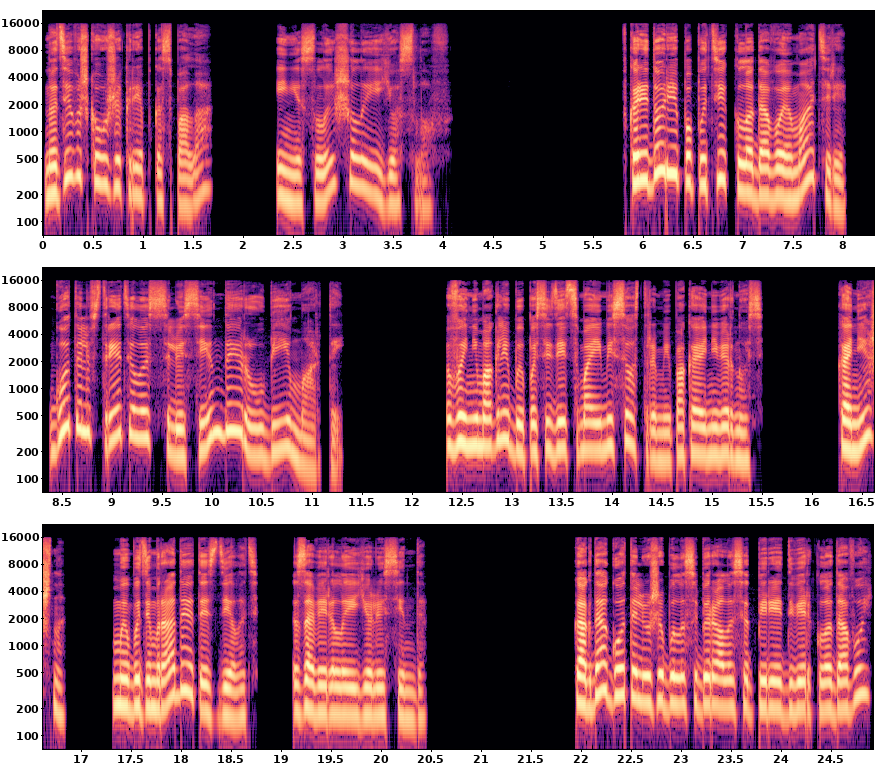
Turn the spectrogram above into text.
Но девушка уже крепко спала и не слышала ее слов. Коридоре по пути к кладовой матери Готель встретилась с Люсиндой, Руби и Мартой. «Вы не могли бы посидеть с моими сестрами, пока я не вернусь?» «Конечно, мы будем рады это сделать», — заверила ее Люсинда. Когда Готель уже было собиралась отпереть дверь кладовой,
